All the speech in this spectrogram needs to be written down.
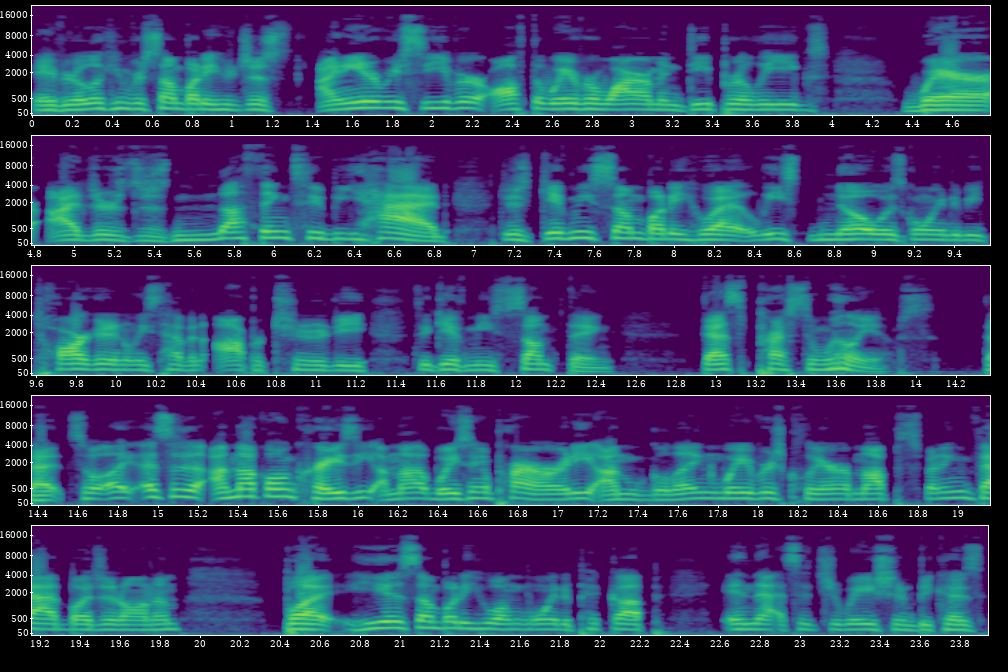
if you're looking for somebody who just, I need a receiver off the waiver wire, I'm in deeper leagues where I, there's just nothing to be had. Just give me somebody who I at least know is going to be targeted and at least have an opportunity to give me something. That's Preston Williams. That so like I I'm not going crazy. I'm not wasting a priority. I'm letting waivers clear. I'm not spending FAAB budget on him. But he is somebody who I'm going to pick up in that situation because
